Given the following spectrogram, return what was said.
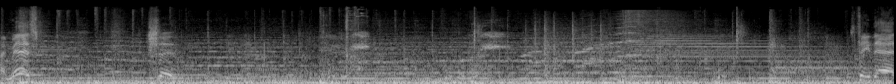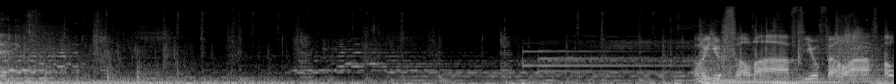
I missed. Shit. Stay dead. Oh, you fell off. You fell off. Oh.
